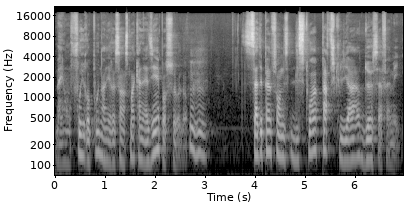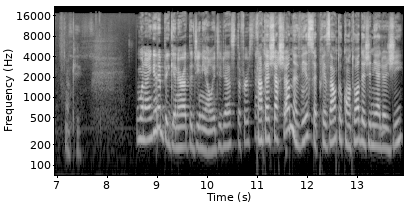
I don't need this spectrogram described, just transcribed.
ben, on ne fouillera pas dans les recensements canadiens pour ça. Mm-hmm. Ça dépend de, l'histoire particulière de sa famille. Quand un chercheur novice se présente au comptoir de généalogie,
